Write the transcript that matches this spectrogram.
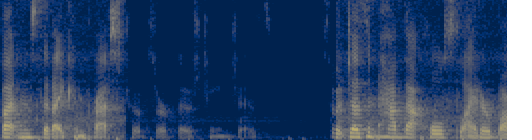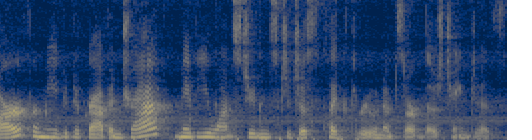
buttons that I can press to observe those changes. So it doesn't have that whole slider bar for me to grab and drag. Maybe you want students to just click through and observe those changes.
